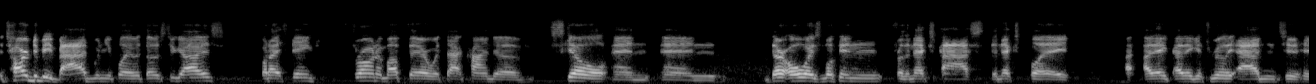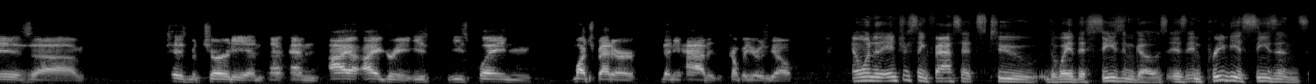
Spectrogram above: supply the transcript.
it's hard to be bad when you play with those two guys, but I think throwing him up there with that kind of skill and and they're always looking for the next pass, the next play. I, I think I think it's really adding to his um, his maturity, and and I I agree. He's he's playing much better than he had a couple years ago. And one of the interesting facets to the way this season goes is in previous seasons,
